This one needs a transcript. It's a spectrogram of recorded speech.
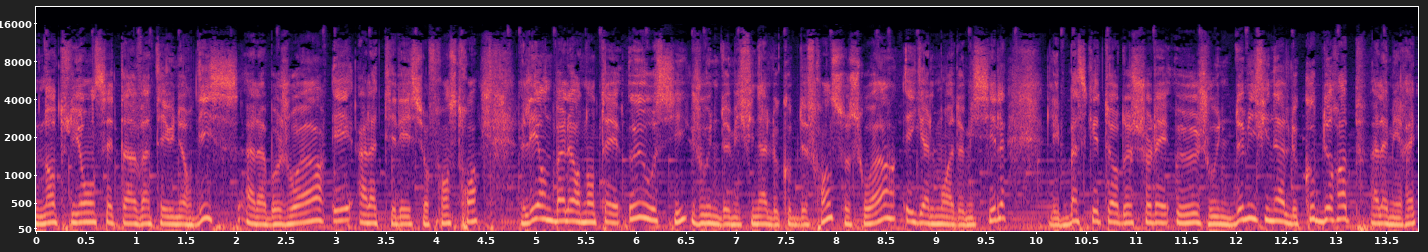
Nantes-Lyon, c'est à 21h10 à la Beaujoire et à la télé sur France 3. Les handballeurs nantais, eux aussi, jouent une demi-finale de Coupe de France ce soir, également à domicile. Les basketteurs de Cholet, eux, jouent une demi-finale de Coupe d'Europe à la Mairie.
